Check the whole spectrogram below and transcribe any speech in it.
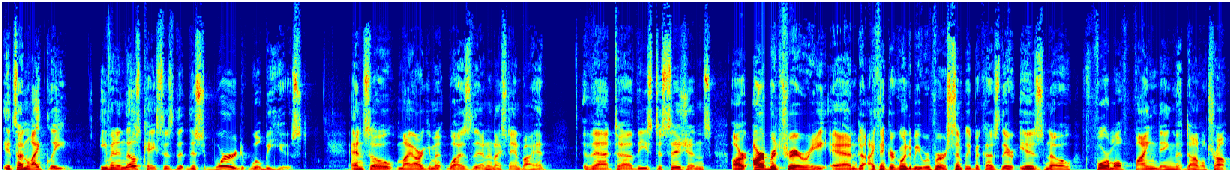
it's unlikely, even in those cases, that this word will be used. And so my argument was then, and I stand by it, that uh, these decisions are arbitrary and I think are going to be reversed simply because there is no formal finding that Donald Trump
